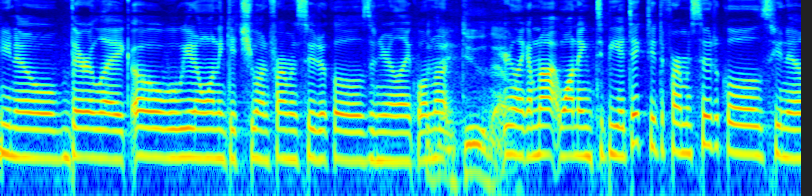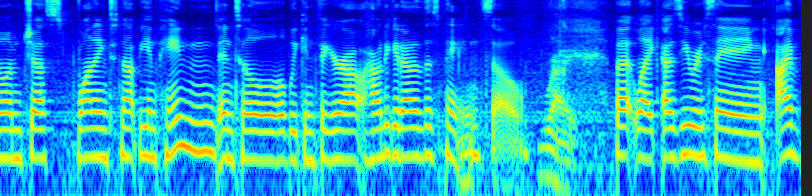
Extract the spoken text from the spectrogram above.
you know, they're like, oh, well, we don't want to get you on pharmaceuticals, and you're like, well, I'm but not. they do though. You're like, I'm not wanting to be addicted to pharmaceuticals, you know, I'm just wanting to not be in pain until we can figure out how to get out of this pain. So, right. but like, as you were saying, I've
